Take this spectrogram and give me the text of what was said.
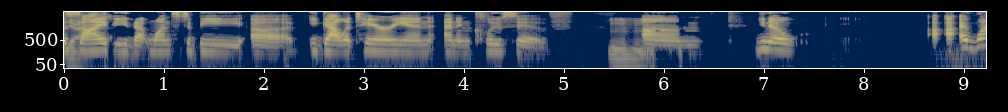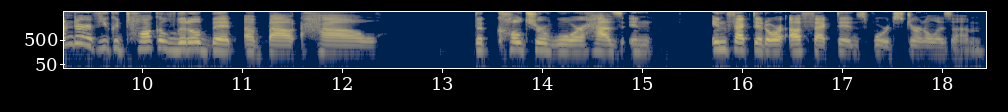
Yes. society that wants to be uh, egalitarian and inclusive. hmm Um, you know, I, I wonder if you could talk a little bit about how the culture war has in, infected or affected sports journalism,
